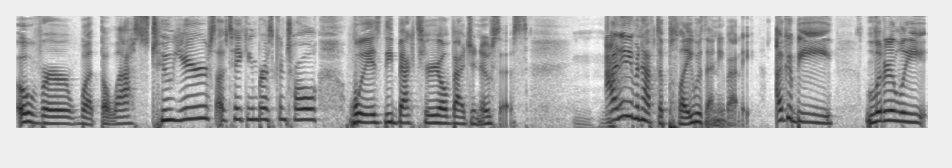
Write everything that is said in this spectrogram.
over what the last two years of taking birth control was the bacterial vaginosis. I didn't even have to play with anybody. I could be literally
